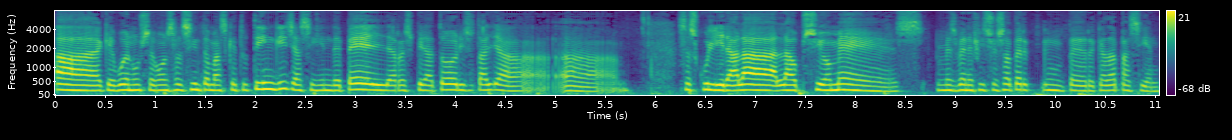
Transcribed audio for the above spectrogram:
eh, que, bueno, segons els símptomes que tu tinguis, ja siguin de pell, de respiratoris o tal, ja eh, s'escollirà l'opció més, més beneficiosa per, per cada pacient.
